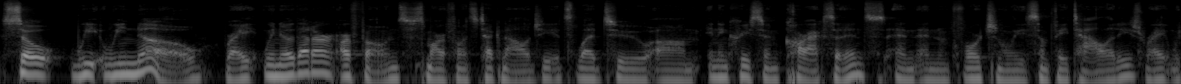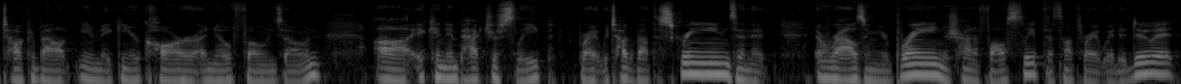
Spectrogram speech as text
so we we know right we know that our, our phones smartphones technology it's led to um, an increase in car accidents and, and unfortunately some fatalities right? We talk about you know making your car a no phone zone. Uh, it can impact your sleep right? We talk about the screens and it arousing your brain. You're trying to fall asleep. That's not the right way to do it.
